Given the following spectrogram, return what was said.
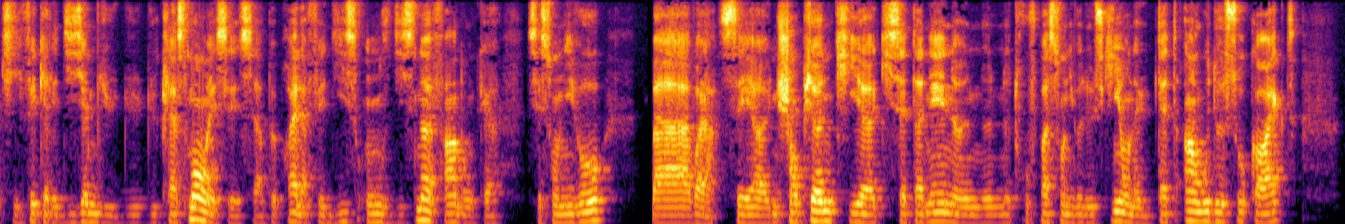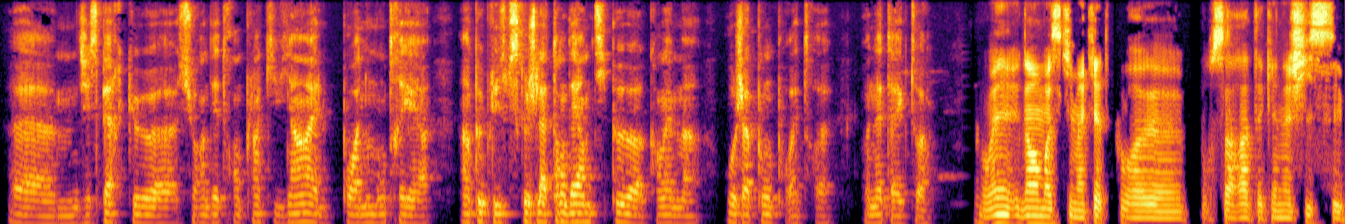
qui fait qu'elle est dixième du du classement et c'est à peu près elle a fait dix onze dix neuf hein, donc c'est son niveau. Bah, voilà, c'est, heu, une championne qui, qui cette année ne trouve pas son niveau de ski. On a eu peut-être un ou 2 sauts corrects. J'espère que, heu, sur un des tremplins qui vient, elle pourra nous montrer, un peu plus, parce que je l'attendais un petit peu, quand même, au Japon pour être, honnête avec toi. Ouais, non, moi, ce qui m'inquiète pour, euh, pour Sarah Takanashi, c'est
